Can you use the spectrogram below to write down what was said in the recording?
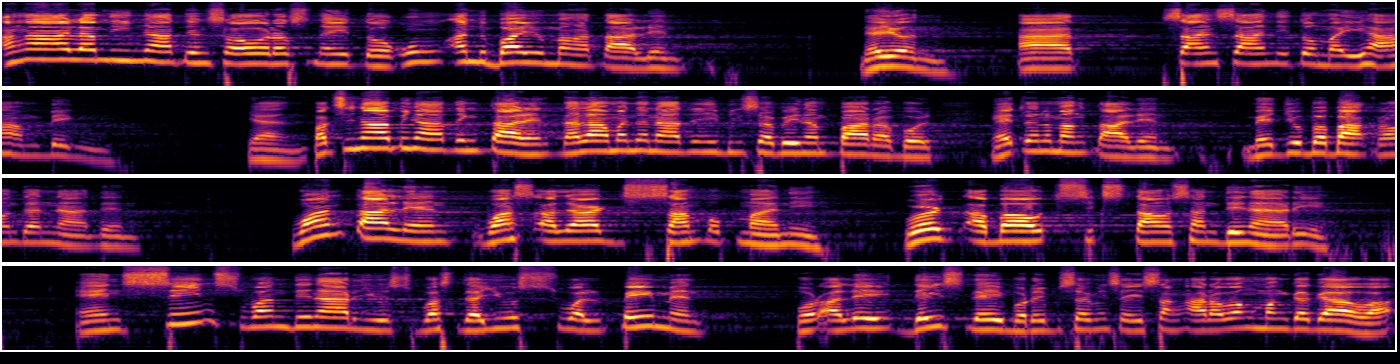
ang alam din natin sa oras na ito kung ano ba yung mga talent. Ngayon, at saan-saan ito maihahambing. Yan. Pag sinabi nating talent, nalaman na natin ibig sabihin ng parable, ito namang talent. Medyo ba-backgroundan natin. One talent was a large sum of money worth about 6,000 denarii. And since one denarius was the usual payment for a day's labor, ibig sabihin sa isang arawang manggagawa,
